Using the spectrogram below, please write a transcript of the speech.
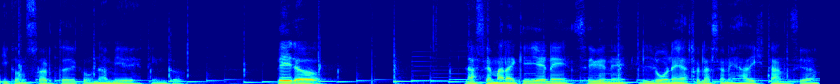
y con suerte con un amigo distinto. Pero la semana que viene se viene el lunes relaciones a distancia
